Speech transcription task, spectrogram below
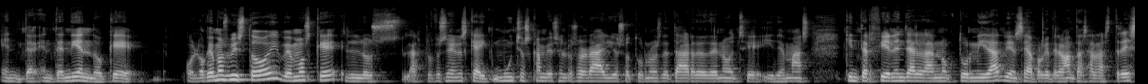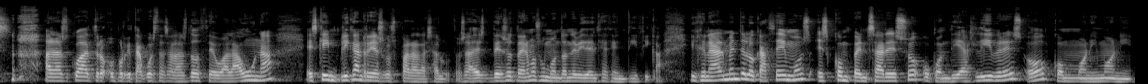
ent- entendiendo que con lo que hemos visto hoy, vemos que los, las profesiones que hay muchos cambios en los horarios o turnos de tarde o de noche y demás que interfieren ya en la nocturnidad, bien sea porque te levantas a las 3, a las 4 o porque te acuestas a las 12 o a la 1, es que implican riesgos para la salud. O sea, de eso tenemos un montón de evidencia científica. Y generalmente lo que hacemos es compensar eso o con días libres o con money money.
